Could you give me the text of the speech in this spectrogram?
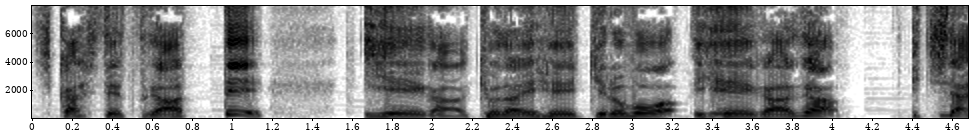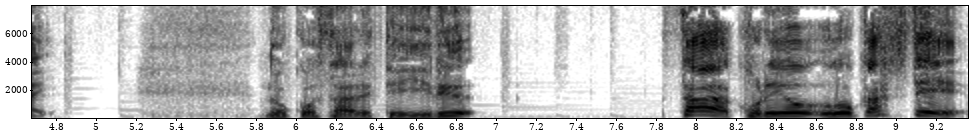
地下施設があって、イエーガー、巨大兵器ロボイエーガーが1台残されている。さあ、これを動かして、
